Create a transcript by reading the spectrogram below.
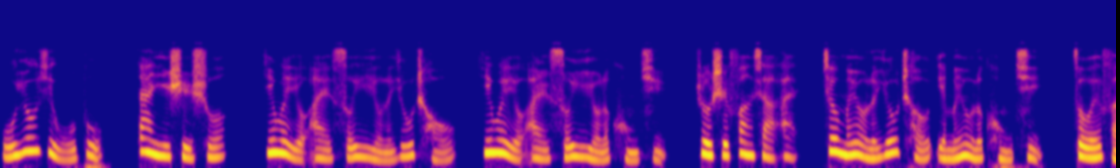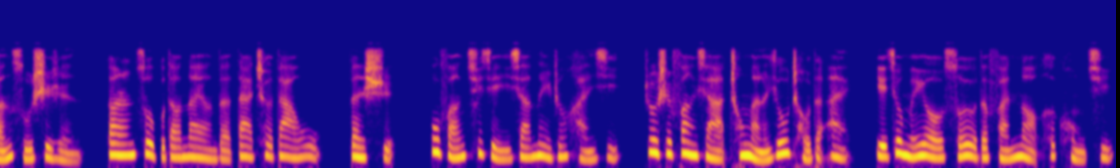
无忧亦无怖。大意是说，因为有爱，所以有了忧愁；因为有爱，所以有了恐惧。若是放下爱，就没有了忧愁，也没有了恐惧。作为凡俗世人，当然做不到那样的大彻大悟，但是不妨曲解一下内中含义。若是放下充满了忧愁的爱，也就没有所有的烦恼和恐惧。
